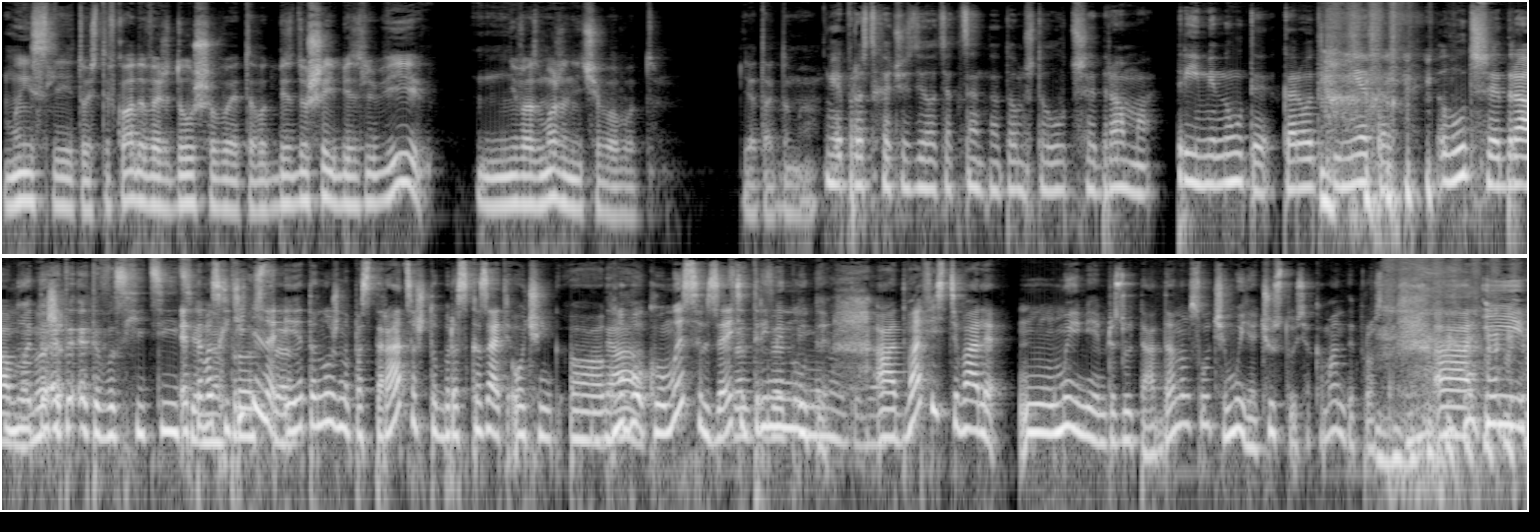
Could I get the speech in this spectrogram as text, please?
мысли, то есть ты вкладываешь душу в это. Вот без души и без любви невозможно ничего, вот я так думаю. Я просто хочу сделать акцент на том, что лучшая драма три минуты, короткий метр, лучшая драма. Ну, Ну, это же- это, это восхитительно. Это восхитительно, просто. и это нужно постараться, чтобы рассказать очень э, Да. глубокую мысль за эти три за три минуты. минуты, да. А два фестиваля мы имеем результат. В данном случае мы, я чувствую себя командой просто. А, И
